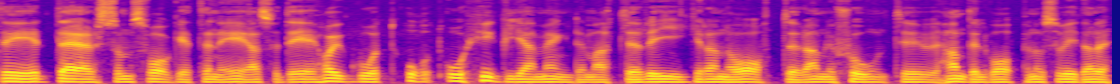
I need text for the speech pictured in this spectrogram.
det är där som svagheten är. Alltså det har ju gått åt ohyggliga mängder med artilleri, granater, ammunition till handeldvapen och så vidare.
